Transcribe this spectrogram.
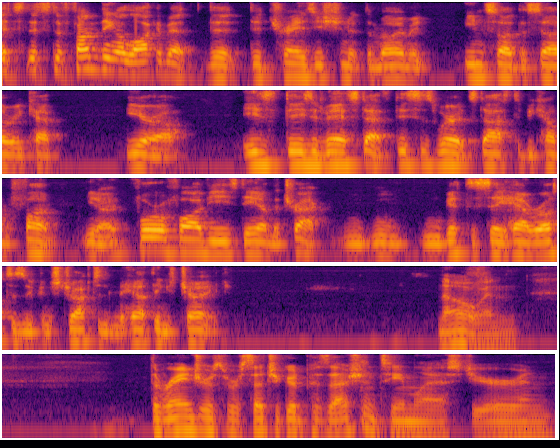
it's it's the fun thing I like about the the transition at the moment inside the salary cap era is these advanced stats. This is where it starts to become fun. You know, four or five years down the track, we'll, we'll, we'll get to see how rosters are constructed and how things change. No, and the Rangers were such a good possession team last year, and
